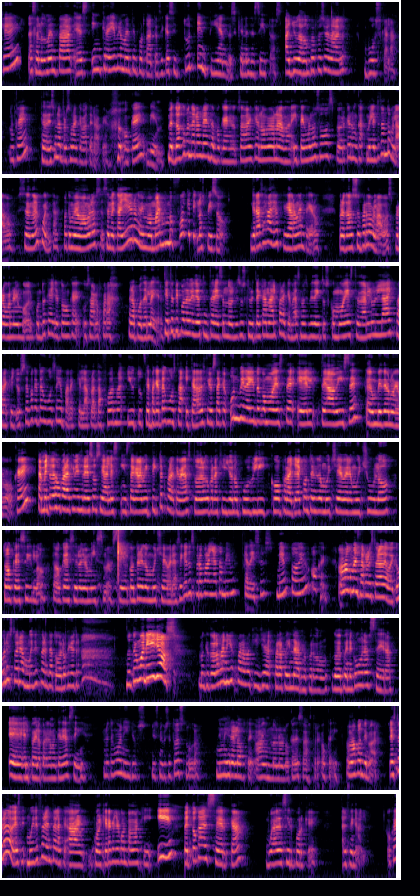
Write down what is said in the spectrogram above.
La salud mental es increíblemente importante, así que si tú entiendes que necesitas ayuda de un profesional, búscala, ¿ok? Te dice una persona que va a terapia, ¿ok? Bien. Me tengo que poner los lentes porque saben que no veo nada y tengo los ojos peor que nunca. Mis lentes están doblados, ¿se dan cuenta? Porque mi mamá los, se me cayeron y mi mamá mismo fue que los pisó. Gracias a Dios que quedaron enteros pero están súper doblados. Pero bueno, ni modo, el punto es que yo tengo que usarlos para, para poder leer. Si este tipo de videos te interesan, no olvides suscribirte al canal para que veas más videitos como este, darle un like para que yo sepa que te gustan y para que la plataforma YouTube sepa que te gusta y cada vez que yo saque un videito como este, él te avise que hay un video nuevo, ¿ok? También te dejo para aquí mis redes sociales, Instagram y TikTok para que veas todo lo que por aquí yo no publico, por allá hay contenido muy chévere, muy chulo. Tengo que decirlo, tengo que decirlo yo misma. Sí, el contenido muy chévere. Así que te espero por allá también. ¿Qué dices? ¿Bien? ¿Todo bien? Ok. Vamos a comenzar con la historia de hoy, que es una historia muy diferente a todo lo que yo tra... ¡Ah! ¡No tengo anillos! Me quito los anillos para maquillar, para peinarme, perdón. Porque me peiné con una cera eh, el pelo para que me quede así. No tengo anillos. Dios mío, me siento desnuda. Ni mi reloj. Ay, no, no, no, qué desastre. Ok, vamos a continuar. La historia de hoy es muy diferente a, la que, a cualquiera que yo he contado aquí. Y me toca de cerca Voy a decir por qué al final, ¿ok?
